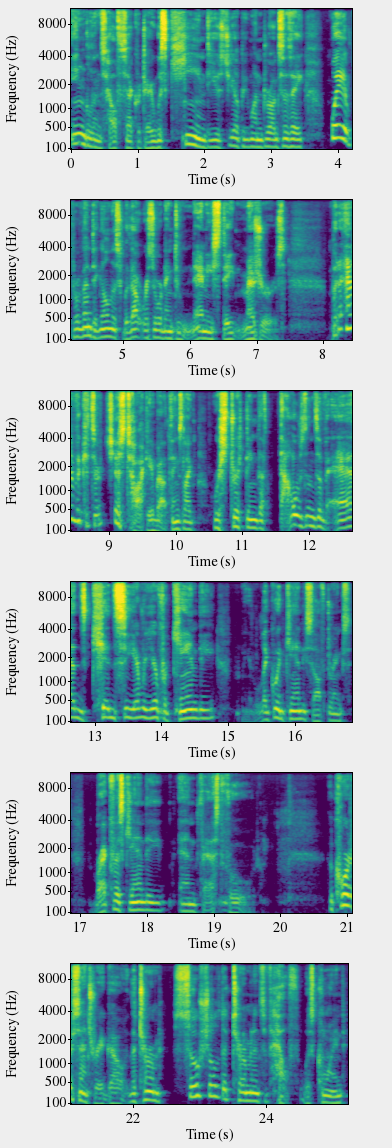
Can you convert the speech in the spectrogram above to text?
England's health secretary was keen to use GLP-1 drugs as a way of preventing illness without resorting to nanny-state measures. But advocates are just talking about things like restricting the thousands of ads kids see every year for candy, liquid candy, soft drinks, breakfast candy, and fast food. A quarter century ago, the term social determinants of health was coined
